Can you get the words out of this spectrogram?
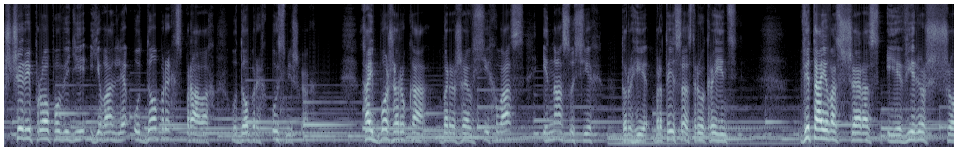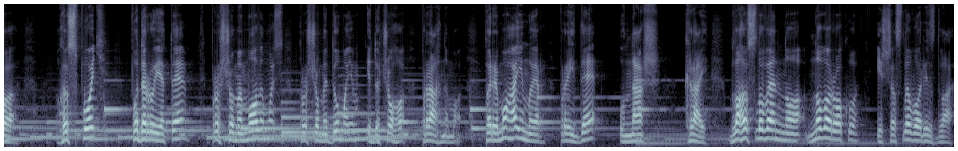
щирій проповіді Євангелія, у добрих справах, у добрих усмішках. Хай Божа рука береже всіх вас і нас, усіх, дорогі брати і сестри українці. Вітаю вас ще раз і вірю, що Господь подарує те, про що ми молимось, про що ми думаємо і до чого прагнемо. Перемога і мир прийде у наш край. Благословенного Нового року і щасливого Різдва!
